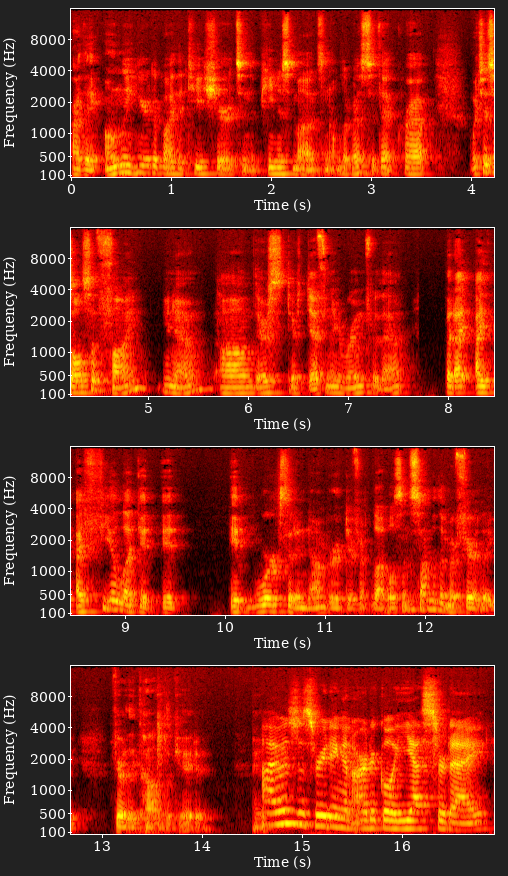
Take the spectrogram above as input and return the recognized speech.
Are they only here to buy the T-shirts and the penis mugs and all the rest of that crap, which is also fine, you know. Um, there's there's definitely room for that, but I, I, I feel like it it it works at a number of different levels, and some of them are fairly fairly complicated. I was just reading an article yesterday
